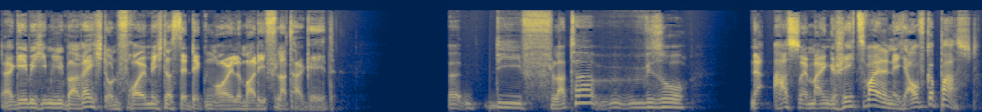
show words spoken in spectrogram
Da gebe ich ihm lieber recht und freue mich, dass der dicken Eule mal die Flatter geht. Äh, die Flatter? Wieso? Na, hast du in meinen Geschichtsweilen nicht aufgepasst?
